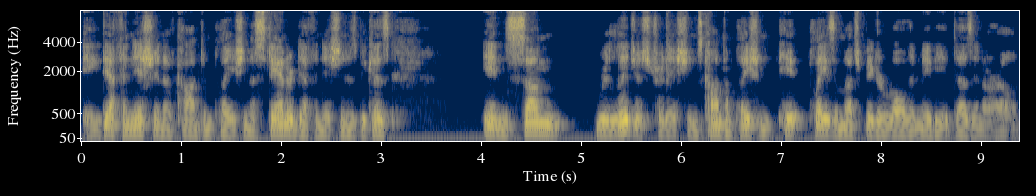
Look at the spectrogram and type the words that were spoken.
a definition of contemplation, a standard definition, is because in some religious traditions, contemplation p- plays a much bigger role than maybe it does in our own.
